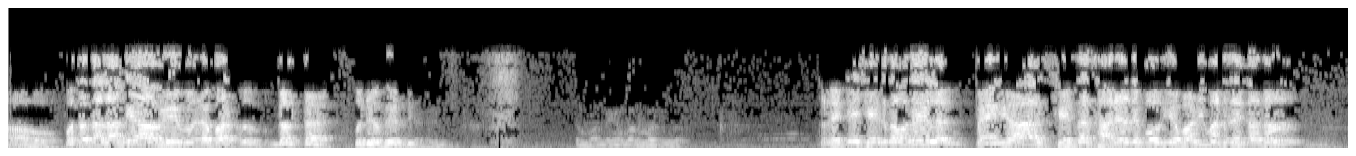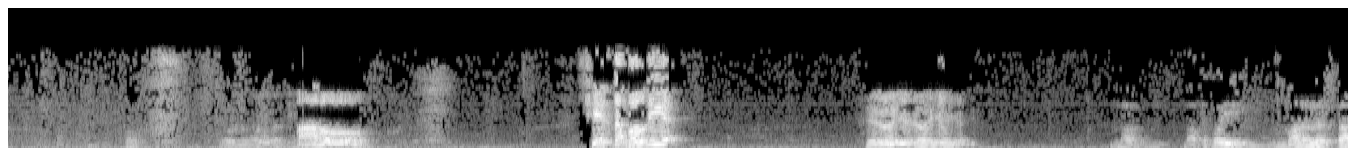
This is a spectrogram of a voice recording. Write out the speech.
ਆਹੋ ਪਤਾ ਤਾਂ ਲੱਗ ਗਿਆ ਵੀ ਇਹ ਮੇਰਾ ਪਰ ਗਲਤ ਹੈ ਉਹਨੇ ਫੇਰ ਦੀ ਮੰਨੇਗਾ ਮਨ ਮਰੂਗਾ। ਕਲੇਜੇ ਸ਼ੇਖ ਦਾ ਉਹਦੇ ਪੈ ਗਿਆ ਸ਼ੇਖ ਦਾ ਸਾਰਿਆਂ ਦੇ ਪੌਦੀਆਂ ਬਾਣੀ ਮੰਨਦੇ ਕਾਦਾਂ। ਆਹੋ। ਸ਼ੇਖ ਤਾਂ ਪੌਦੀ ਹੈ। ਫਿਰ ਉਹ ਜਿਹੜਾ ਹੋ ਜਾਏ ਮਤ ਕੋਈ ਮਨ ਮਿਲਤਾ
